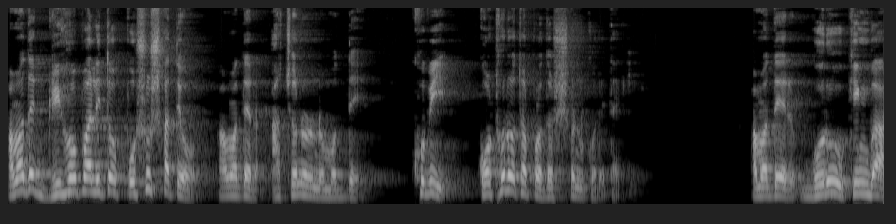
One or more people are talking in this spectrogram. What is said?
আমাদের গৃহপালিত পশুর সাথেও আমাদের আচরণের মধ্যে খুবই কঠোরতা প্রদর্শন করে থাকি। আমাদের গরু কিংবা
